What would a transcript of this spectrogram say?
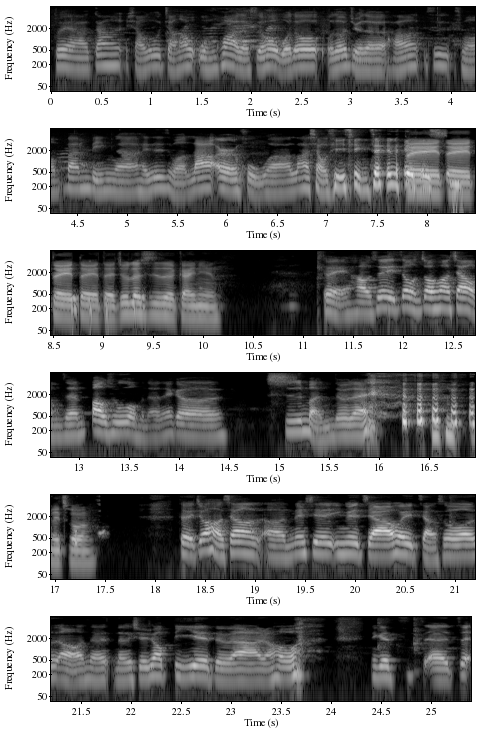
对啊，刚刚小鹿讲到文化的时候，我都我都觉得好像是什么班兵啊，还是什么拉二胡啊、拉小提琴这一类的。对对对对对，就类似这个概念。对，好，所以这种状况下，我们只能爆出我们的那个师门，对不对？没错。对，就好像呃，那些音乐家会讲说，呃，哪哪个学校毕业的啊，然后那个呃，在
